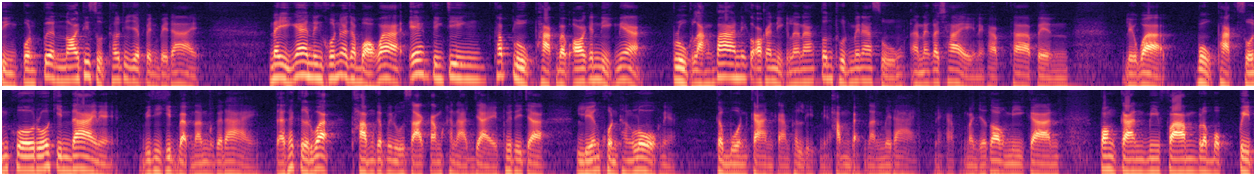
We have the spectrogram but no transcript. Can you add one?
สิ่งปนเปื้อนน้อยที่สุดเท่าที่จะเป็นไปได้ ในอีกแง่หนึ่งคนก็จะบอกว่าเอ๊ะจริง ๆ ถ้าปลูกผักแบบออร์แกนิกเนี่ยปลูกหลังบ้านนี่ก็ออร์แกนิกแล้วนะต้นทุนไม่น่าสูง อันนั้นก็ใช่นะครับถ้าเป็นเรียกว่าปลูกผักสวนครัวรั้วกินได้เนี่ยวิธีคิดแบบนั้นมันก็ได้ แต่ถ้าเกิดว่าทำกันเป็นอุตสาหกรรมขนาดใหญ่ เพื่อที่จะเลี้ยงคนทั้งโลกเนี่ยกระบวนการการผลิตเนี่ยทำแบบนั้นไม่ได้นะครับมันจะต้องมีการ ป้องกันมีฟาร์มระบบปิด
